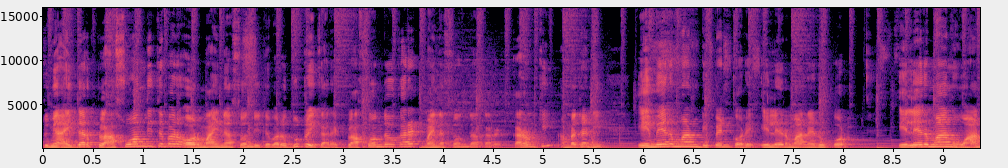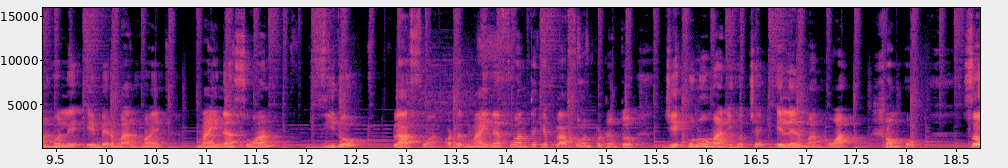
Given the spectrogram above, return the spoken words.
তুমি আইদার প্লাস ওয়ান দিতে পারো অর মাইনাস ওয়ান দিতে পারো। দুটোই কারেক্ট প্লাস ওয়ান দেওয়া কারেক্ট মাইনাস ওয়ান দেওয়া কারেক্ট কারণ কি? আমরা জানি এম এর মান ডিপেন্ড করে এল এর মানের উপর। এল এর মান ওয়ান হলে এম এর মান হয় minus one zero plus one অর্থাৎ মাইনাস ওয়ান থেকে প্লাস ওয়ান পর্যন্ত যে কোনো মানই হচ্ছে এল এর মান হওয়া সম্ভব। সো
